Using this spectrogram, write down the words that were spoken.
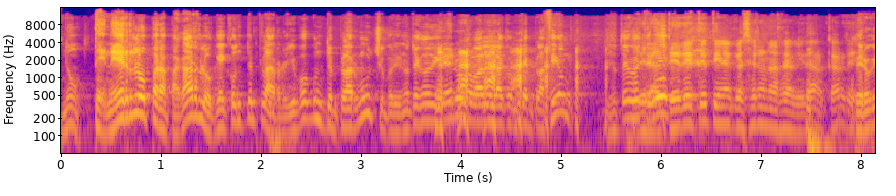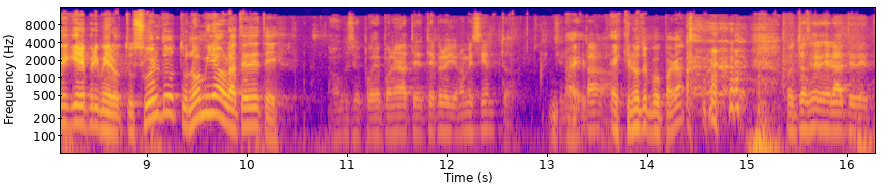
No, tenerlo para pagarlo, que es contemplarlo. Yo puedo contemplar mucho, pero si no tengo dinero no vale la contemplación. Yo tengo que la. TDT tiene que ser una realidad, alcalde. ¿Pero qué quiere primero? ¿Tu sueldo, tu nómina o la TDT? No, pues se puede poner la TDT, pero yo no me siento. Si no me Eh, paga. Es que no te puedo pagar. Pues entonces de la TDT.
